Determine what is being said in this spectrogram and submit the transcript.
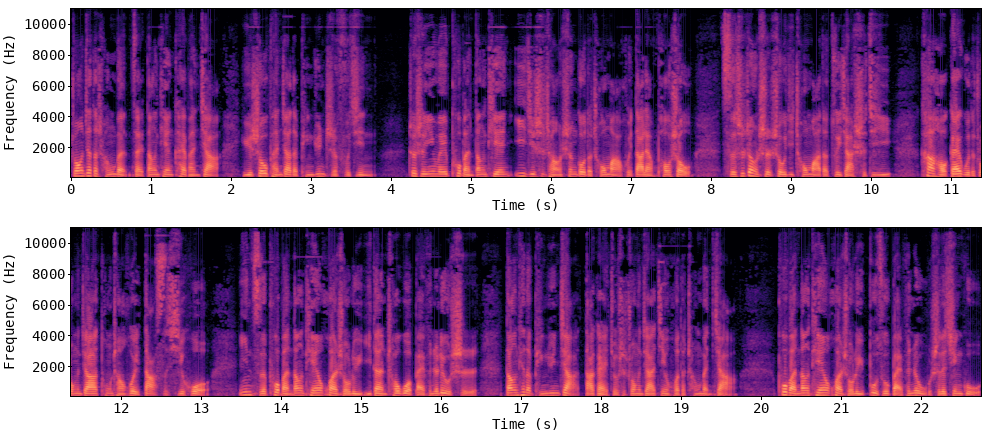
庄家的成本在当天开盘价与收盘价的平均值附近。这是因为破板当天，一级市场申购的筹码会大量抛售，此时正是收集筹码的最佳时机。看好该股的庄家通常会大肆吸货，因此破板当天换手率一旦超过百分之六十，当天的平均价大概就是庄家进货的成本价。破板当天换手率不足百分之五十的新股，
